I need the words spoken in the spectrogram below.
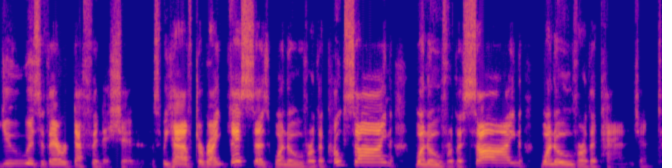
use their definitions. We have to write this as 1 over the cosine, 1 over the sine, 1 over the tangent.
